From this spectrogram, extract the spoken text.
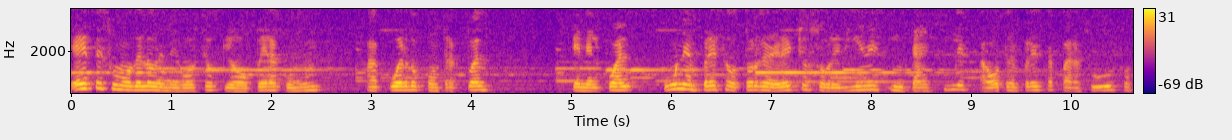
Este es un modelo de negocio que opera como un acuerdo contractual en el cual una empresa otorga derechos sobre bienes intangibles a otra empresa para su uso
